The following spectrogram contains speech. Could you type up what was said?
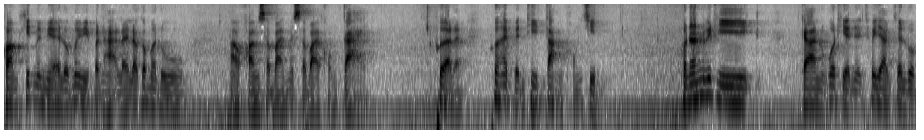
ความคิดไม่มีอารมณ์ไม่มีปัญหาอะไร เราก็มาดูความสบายไม่สบายของกาย เพื่ออะไรเพื่อให้เป็นที่ตั้งของจิต เพราะนั้นวิธี การหลวงพ่อเทียนเนี่ยพยายามจะรวม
